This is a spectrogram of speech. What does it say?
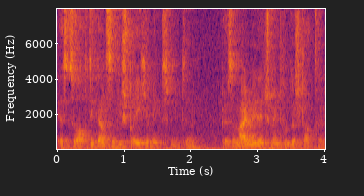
erst so auch die ganzen Gespräche mit, mit dem Personalmanagement von der Stadthalle.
